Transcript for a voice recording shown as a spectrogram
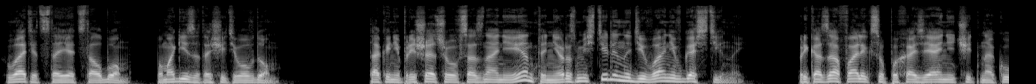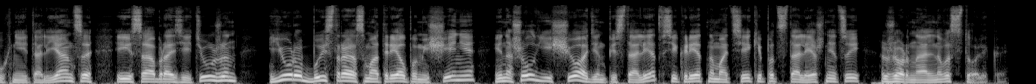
«Хватит стоять столбом, помоги затащить его в дом». Так и не пришедшего в сознание Энтони разместили на диване в гостиной. Приказав Алексу похозяйничать на кухне итальянца и сообразить ужин, Юра быстро осмотрел помещение и нашел еще один пистолет в секретном отсеке под столешницей журнального столика.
